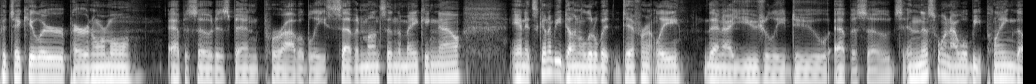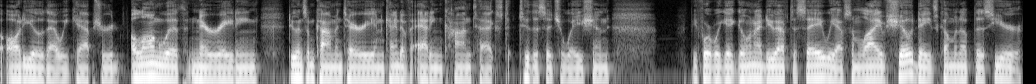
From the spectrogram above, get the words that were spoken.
particular paranormal episode has been probably seven months in the making now and it's going to be done a little bit differently than I usually do episodes. In this one, I will be playing the audio that we captured along with narrating, doing some commentary, and kind of adding context to the situation. Before we get going, I do have to say we have some live show dates coming up this year.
